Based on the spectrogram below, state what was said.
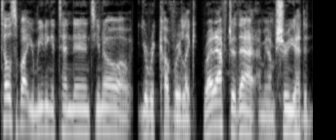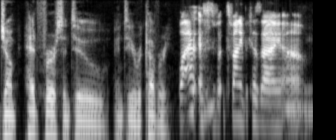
tell us about your meeting attendance. You know, uh, your recovery. Like right after that, I mean, I'm sure you had to jump headfirst into into your recovery. Well, I, it's, it's, funny because I um,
